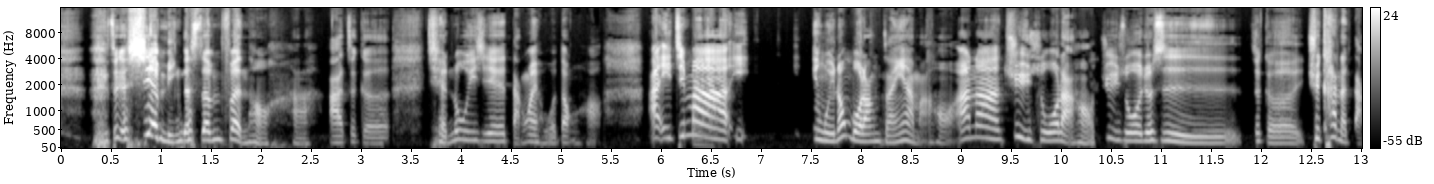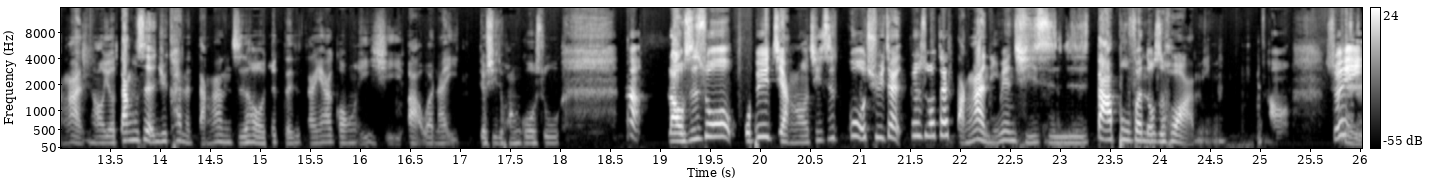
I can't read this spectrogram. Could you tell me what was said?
这个县民的身份哈，啊啊，这个潜入一些党外活动哈，啊，已经嘛，因因为拢无人知影嘛吼，啊，那据说啦哈，据说就是这个去看了档案，然后有当事人去看了档案之后，就等等下讲一起啊，原来就是黄国书，那。老实说，我必须讲哦，其实过去在就是说在档案里面，其实大部分都是化名，哦，所以、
